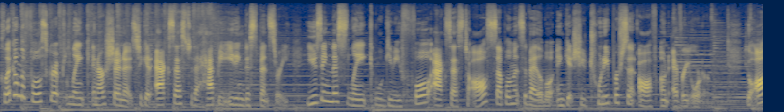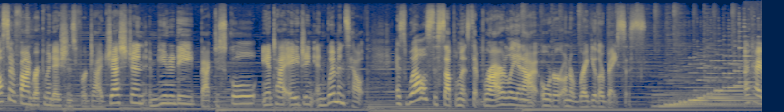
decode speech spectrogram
Click on the FullScript link in our show notes to get access to the Happy Eating Dispensary. Using this link will give you full access to all supplements available and gets you 20% off on every order. You'll also find recommendations for digestion, immunity, back to school, anti aging, and women's health, as well as the supplements that Brierley and I order on a regular basis. Okay,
